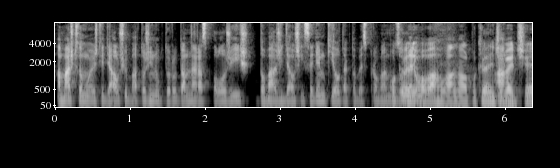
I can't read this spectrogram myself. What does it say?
a máš k tomu ešte ďalšiu batožinu, kožinu, ktorú tam naraz položíš, to váži ďalších 7 kg, tak to bez problémov Pokiaľ zoberú. o váhu, áno, ale pokiaľ je niečo Áno. väčšie,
